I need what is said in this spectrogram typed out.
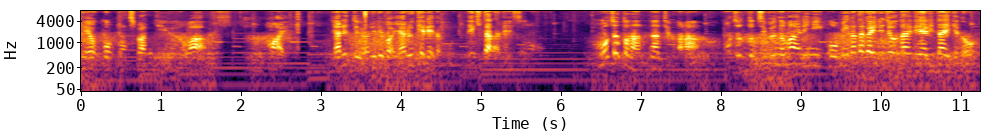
教えをこう立場っていうのは、まあ、やれと言われればやるけれども、できたらね、その、もうちょっとなん、なんていうのかな、もうちょっと自分の周りに、こう、味方がいる状態でやりたいけど、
